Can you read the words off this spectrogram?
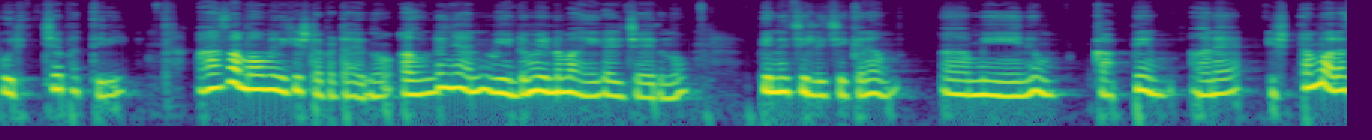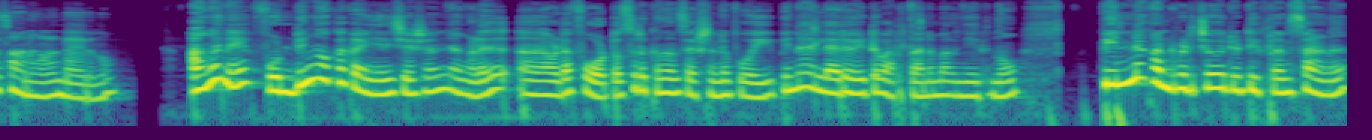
പൊരിച്ച പത്തിരി. ആ സംഭവം എനിക്ക് ഇഷ്ടപ്പെട്ടായിരുന്നു. അതുകൊണ്ട് ഞാൻ വീണ്ടും വീണ്ടും വാങ്ങി കഴിച്ചായിരുന്നു. പിന്നെ ചില്ലി ചിക്കനും മീനും കപ്പയും അങ്ങനെ ഇഷ്ടം പോലെ സാധനങ്ങളുണ്ടായിരുന്നു അങ്ങനെ ഫുഡിംഗ് ഒക്കെ കഴിഞ്ഞതിന് ശേഷം ഞങ്ങൾ അവിടെ ഫോട്ടോസ് എടുക്കുന്ന സെക്ഷനിൽ പോയി. പിന്നെ എല്ലാവരുമായിട്ട് വർത്തമാനം പറഞ്ഞിരുന്നു. പിന്നെ കണ്ടുപിടിച്ച ഒരു ഡിഫറൻസ് ആണ്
